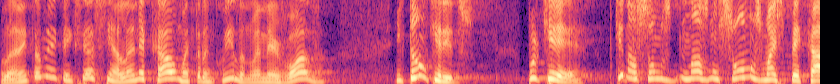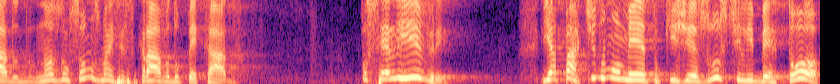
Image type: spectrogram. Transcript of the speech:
Lani também tem que ser assim. A Lani é calma, é tranquila, não é nervosa. Então, queridos, por quê? Porque nós, somos, nós não somos mais pecado, nós não somos mais escravo do pecado. Você é livre. E a partir do momento que Jesus te libertou,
